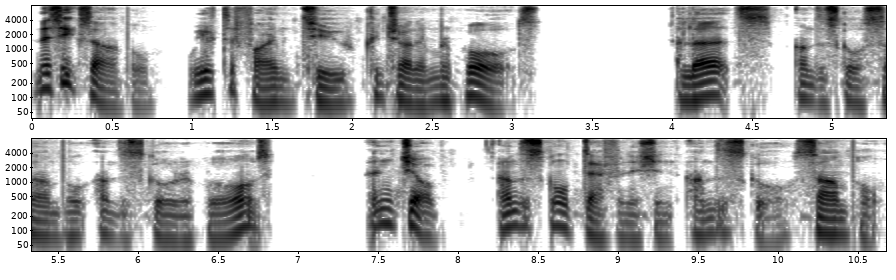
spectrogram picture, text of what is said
In this example, we have defined two control M reports, alerts underscore sample underscore report and job underscore definition underscore sample.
